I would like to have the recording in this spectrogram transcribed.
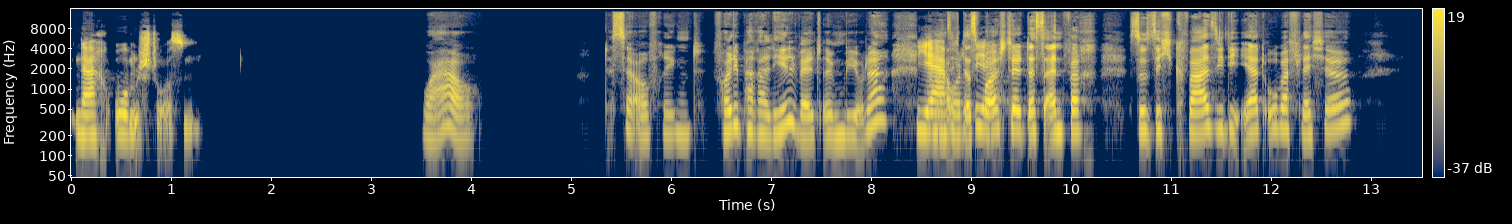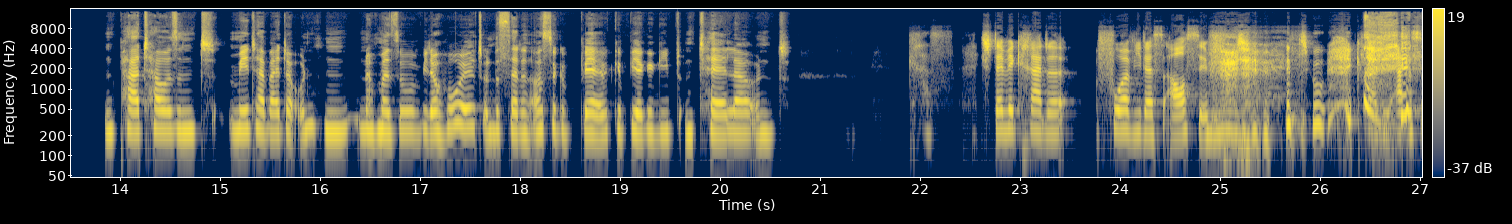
nach oben stoßen. Wow. Das ist ja aufregend. Voll die Parallelwelt irgendwie, oder? Ja, Wenn man sich oder, das ja. vorstellt, dass einfach so sich quasi die Erdoberfläche ein paar tausend Meter weiter unten nochmal so wiederholt und es da dann auch so Gebir Gebirge gibt und Täler und Krass. Ich stelle mir gerade vor, wie das aussehen würde, wenn du quasi alles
